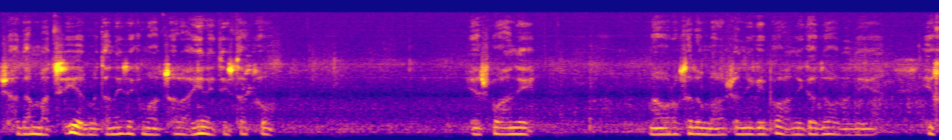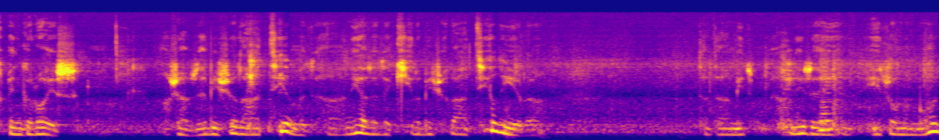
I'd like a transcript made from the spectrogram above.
שאדם מצהיר, זאת אני זה כמו הצהרה, הנה תסתכלו, יש פה אני. מה הוא רוצה לומר? שאני גיבור, אני גדול, אני איך בן גרויס. עכשיו, זה בשביל להטיל, האני הזה זה כאילו בשביל להטיל יראה. אני זה התרוממות,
